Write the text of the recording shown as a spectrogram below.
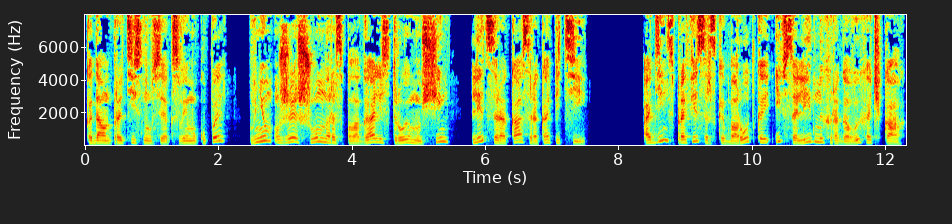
Когда он протиснулся к своему купе, в нем уже шумно располагались трое мужчин лет сорока-сорока пяти. Один с профессорской бородкой и в солидных роговых очках,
